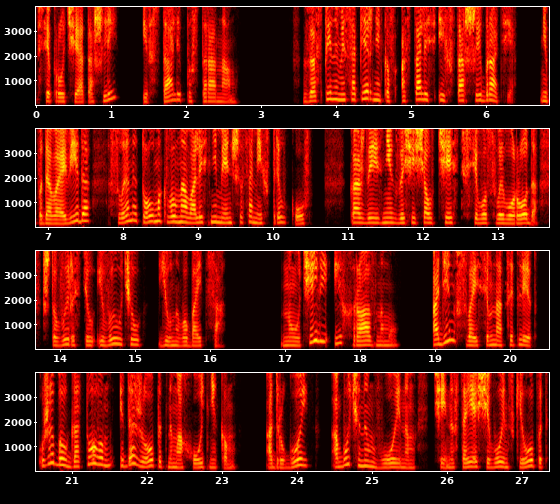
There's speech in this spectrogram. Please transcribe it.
все прочие отошли и встали по сторонам. За спинами соперников остались их старшие братья. Не подавая вида, Свен и Толмак волновались не меньше самих стрелков. Каждый из них защищал честь всего своего рода, что вырастил и выучил юного бойца. Научили их разному. Один в свои 17 лет уже был готовым и даже опытным охотником, а другой обученным воинам, чей настоящий воинский опыт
